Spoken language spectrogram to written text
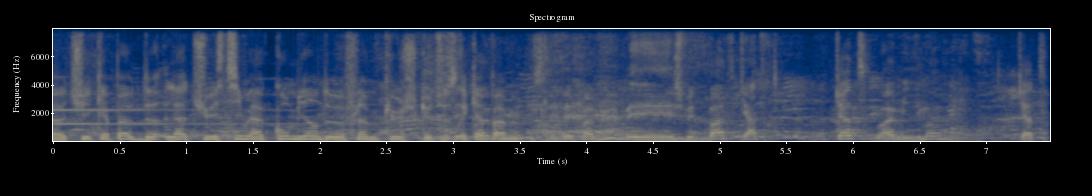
Euh, tu es capable de. Là, tu estimes à combien de flammes cuches que tu serais capable Je les ai pas vus, mais je vais te battre 4. 4 Ouais, minimum. 4.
